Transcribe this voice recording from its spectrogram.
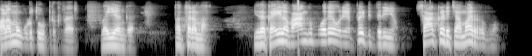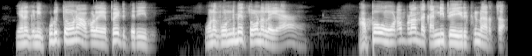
பழமும் கொடுத்து விட்ருக்குறாரு வையங்க பத்திரமா. இதை கையில் வாங்கும் போதே ஒரு எப்பேட்டு தெரியும். சாக்கடிச்ச மாதிரி இருக்கும். எனக்கு நீ கொடுத்தவொன்னே அவ்வளோ எப்பேட்டு தெரியுது. உனக்கு ஒன்றுமே தோணலையா? அப்போ உன் உடம்புல அந்த கன்னிப்பே இருக்குன்னு அர்த்தம்.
